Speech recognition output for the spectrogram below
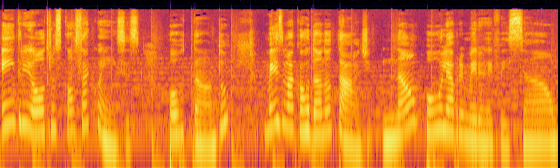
entre outras consequências. Portanto, mesmo acordando tarde, não pule a primeira refeição,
